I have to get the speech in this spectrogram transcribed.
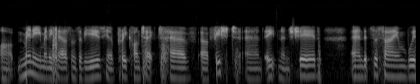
Uh, many, many thousands of years, you know, pre-contact have uh, fished and eaten and shared, and it's the same with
